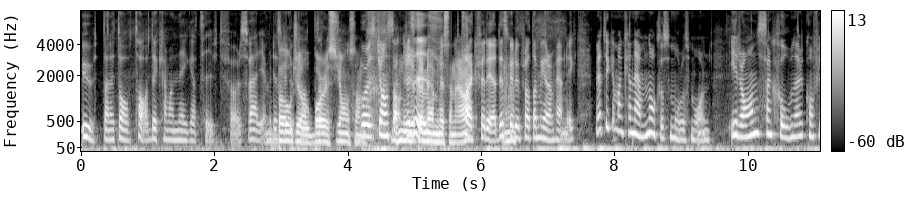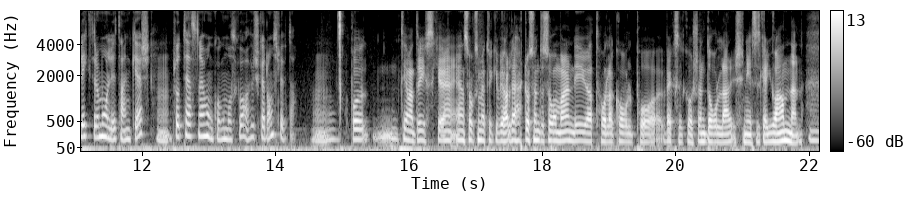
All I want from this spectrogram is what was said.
utan ett avtal. Det kan vara negativt för Sverige. Men det Bojo, Boris Johnson. Boris Johnson, precis. Ja. Tack för det. Det ska mm. du prata mer om Henrik. Men jag tycker man kan nämna också som orosmoln Iran, sanktioner, konflikter om oljetankers. Mm. Protesterna i Hongkong och Moskva. Hur ska de sluta? Mm. På temat risker, en sak som jag tycker vi har lärt oss under sommaren det är ju att hålla koll på växelkursen dollar, kinesiska yuanen. Mm.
